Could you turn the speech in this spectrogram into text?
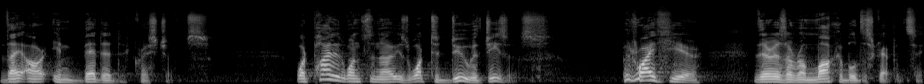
They are embedded questions. What Pilate wants to know is what to do with Jesus. But right here, there is a remarkable discrepancy.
